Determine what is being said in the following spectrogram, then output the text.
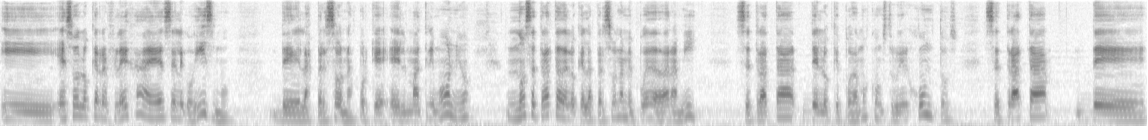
Y eso lo que refleja es el egoísmo de las personas, porque el matrimonio no se trata de lo que la persona me pueda dar a mí, se trata de lo que podamos construir juntos, se trata de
